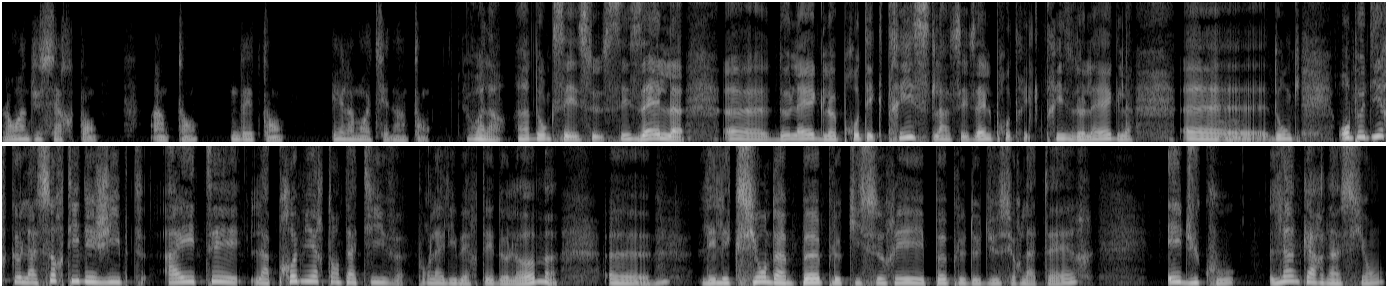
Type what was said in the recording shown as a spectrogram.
loin du serpent, un temps, des temps et la moitié d'un temps. Voilà, hein, donc ces, ces ailes euh, de l'aigle protectrices, là, ces ailes protectrices de l'aigle. Euh, donc, on peut dire que la sortie d'Égypte a été la première tentative pour la liberté de l'homme, euh, mhm. l'élection d'un peuple qui serait peuple de Dieu sur la terre, et du coup, l'incarnation,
